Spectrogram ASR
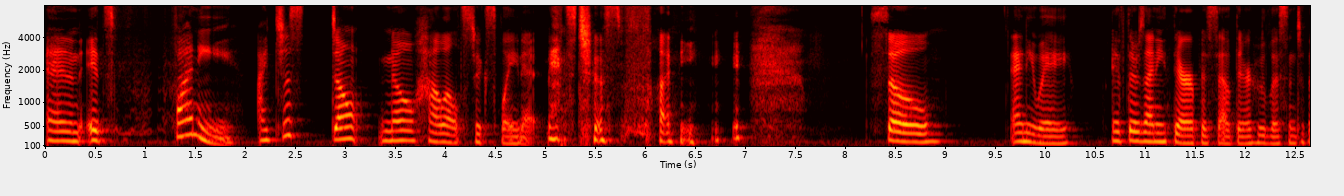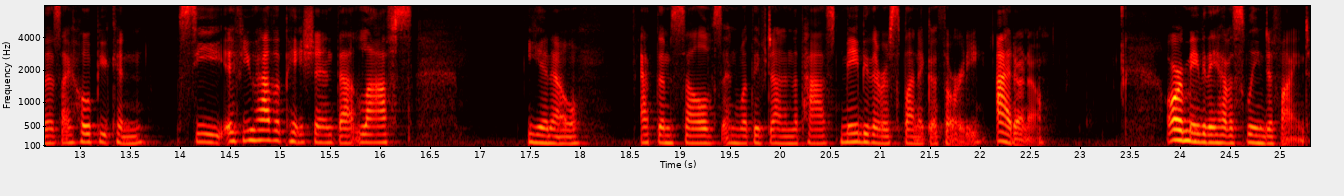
And it's funny. I just don't know how else to explain it. It's just funny. so, anyway, if there's any therapists out there who listen to this, I hope you can see if you have a patient that laughs, you know, at themselves and what they've done in the past, maybe they're a splenic authority. I don't know. Or maybe they have a spleen defined.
